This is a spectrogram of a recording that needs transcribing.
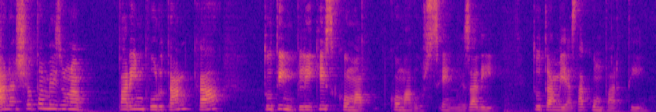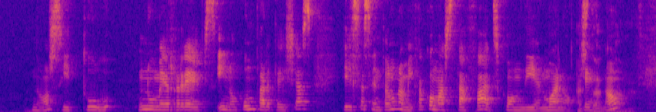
En això també és una part important que tu t'impliquis com, a, com a docent, és a dir, tu també has de compartir. No? Si tu només reps i no comparteixes, ells se senten una mica com estafats, com dient, bueno, què, Està no? clar.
